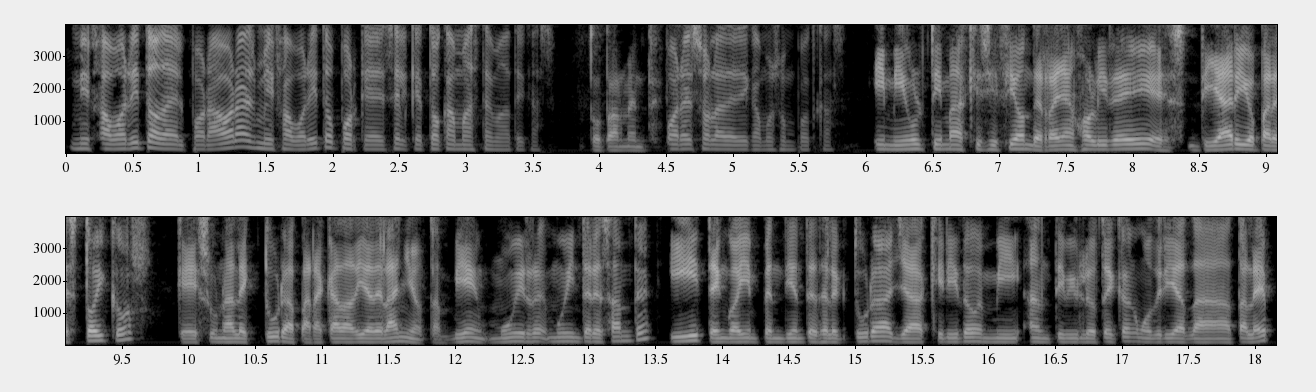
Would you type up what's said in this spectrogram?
Mi favorito de él por ahora es mi favorito porque es el que toca más temáticas. Totalmente. Por eso le dedicamos un podcast. Y mi última adquisición de Ryan Holiday es Diario para Estoicos, que es una lectura para cada día del año también muy, muy interesante. Y tengo ahí en pendientes de lectura ya adquirido en mi antibiblioteca, como diría la Taleb,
